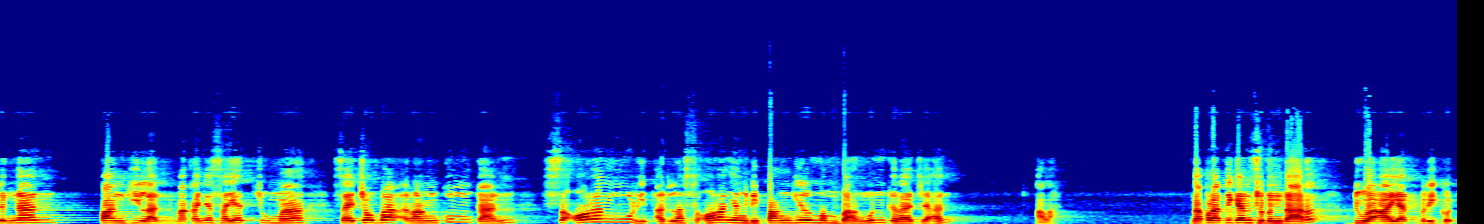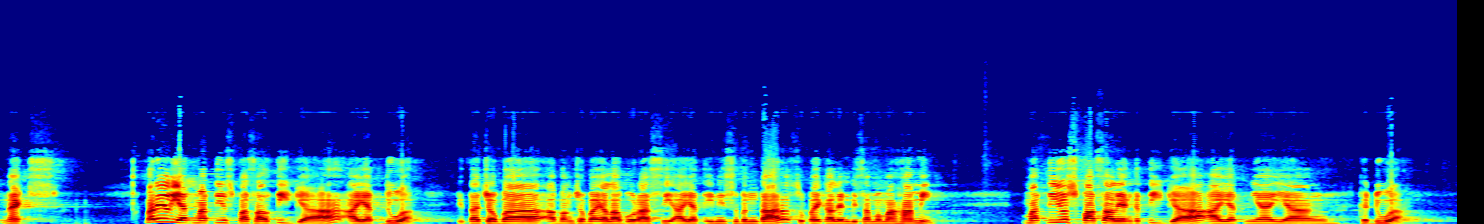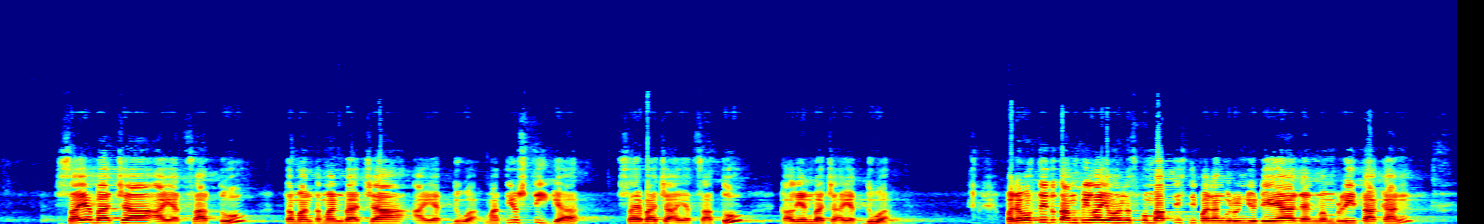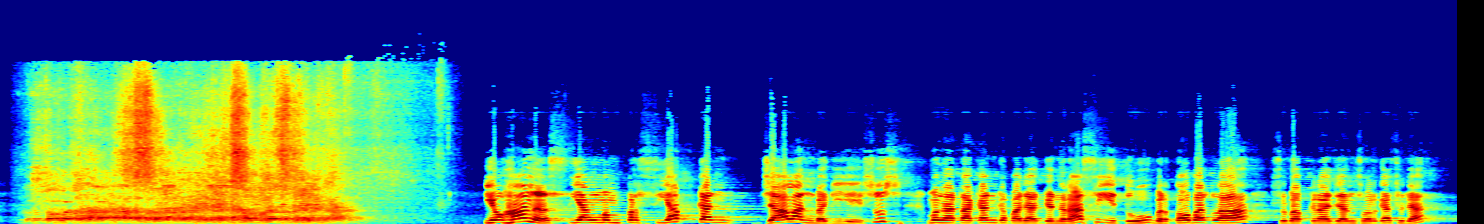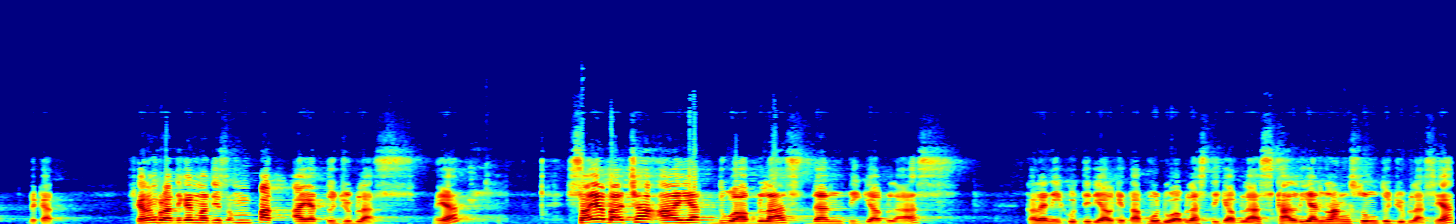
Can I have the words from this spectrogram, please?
dengan panggilan. Makanya saya cuma saya coba rangkumkan seorang murid adalah seorang yang dipanggil membangun kerajaan Allah. Nah, perhatikan sebentar dua ayat berikut. Next. Mari lihat Matius pasal 3 ayat 2. Kita coba, abang coba elaborasi ayat ini sebentar supaya kalian bisa memahami. Matius pasal yang ketiga, ayatnya yang kedua. Saya baca ayat 1, teman-teman baca ayat 2. Matius 3, saya baca ayat 1, kalian baca ayat 2. Pada waktu itu tampillah Yohanes Pembaptis di padang gurun Yudea dan memberitakan, Yohanes yang mempersiapkan jalan bagi Yesus mengatakan kepada generasi itu bertobatlah sebab kerajaan sorga sudah dekat. Sekarang perhatikan Matius 4 ayat 17 ya. Saya baca ayat 12 dan 13. Kalian ikuti di Alkitabmu 12 13, kalian langsung 17 ya.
